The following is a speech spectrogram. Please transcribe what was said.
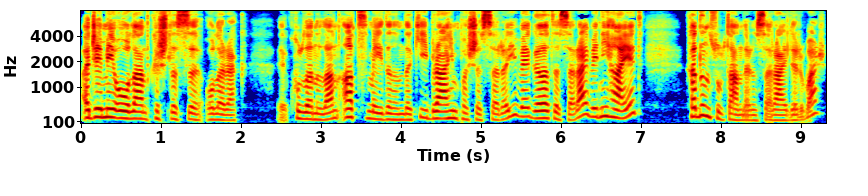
Acemi Oğlan Kışlası olarak e, kullanılan At Meydanı'ndaki İbrahim Paşa Sarayı ve Galatasaray ve nihayet kadın sultanların sarayları var.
